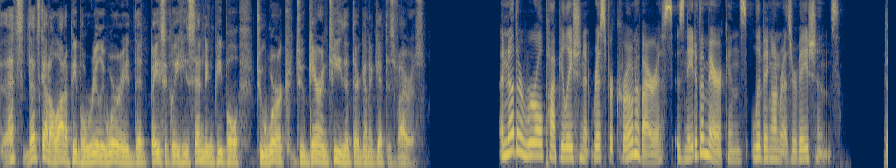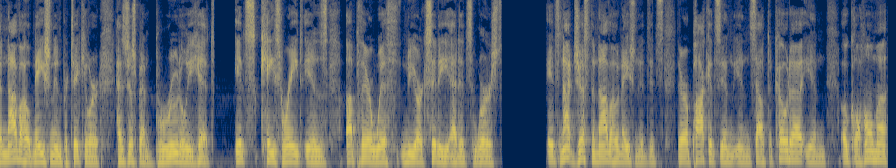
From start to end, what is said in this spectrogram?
That's that's got a lot of people really worried that basically he's sending people to work to guarantee that they're going to get this virus. Another rural population at risk for coronavirus is Native Americans living on reservations. The Navajo Nation in particular has just been brutally hit. Its case rate is up there with New York City at its worst it's not just the Navajo Nation. It's, it's there are pockets in in South Dakota, in Oklahoma.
